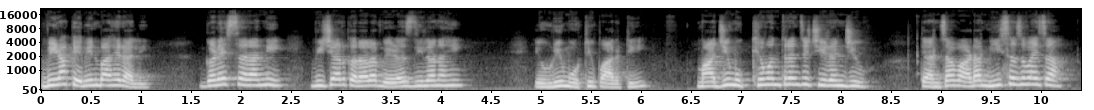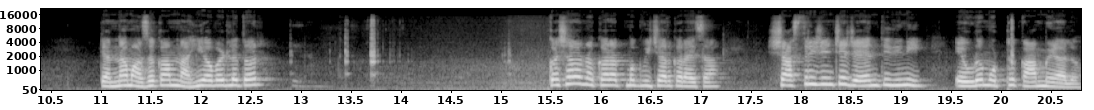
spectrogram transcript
वीणा केबिन बाहेर आली. गणेश सरांनी विचार करायला वेळच दिला नाही. एवढी मोठी पार्टी माजी मुख्यमंत्र्यांचे चिरंजीव. त्यांचा वाडा मी सजवायचा. त्यांना माझं काम नाही आवडलं तर? कशाला नकारात्मक विचार करायचा? शास्त्रीजींच्या जयंतीदिनी एवढं मोठं काम मिळालं.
